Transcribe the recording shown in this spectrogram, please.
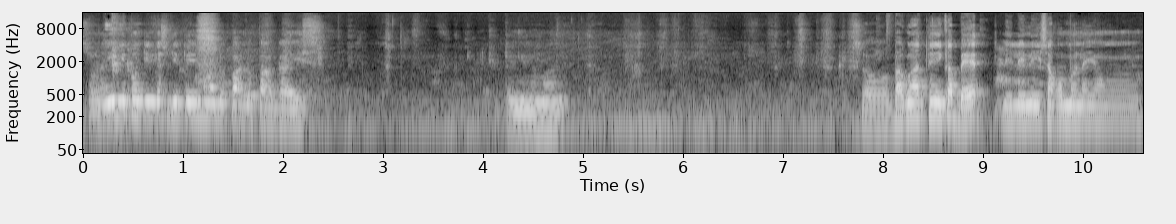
So, nangingipon din kasi dito yung mga lupa-lupa, guys. Ito nyo naman. So, bago natin ikabit, lilinisan ko muna yung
